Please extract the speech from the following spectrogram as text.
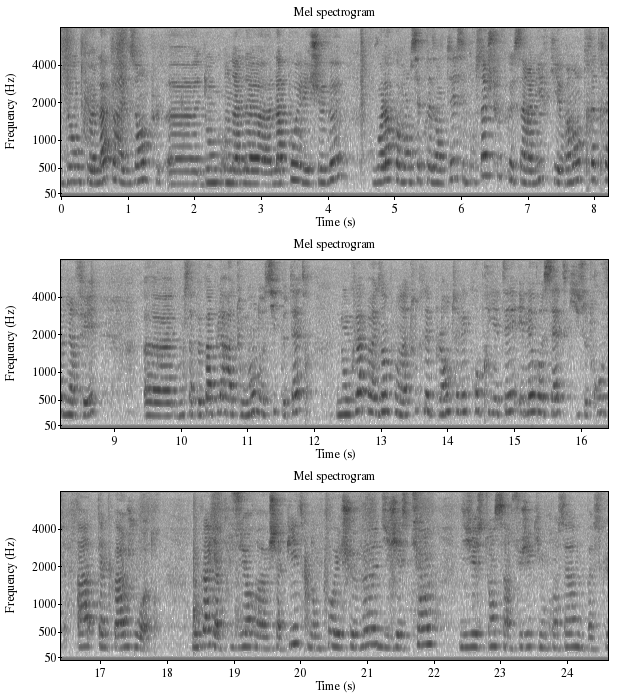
Donc euh, là, par exemple, euh, donc on a la, peau et les cheveux. Voilà comment c'est présenté. C'est pour ça que je trouve que c'est un livre qui est vraiment très très bien fait. Euh, bon, ça peut pas plaire à tout le monde aussi peut-être. Donc là, par exemple, on a toutes les plantes, les propriétés et les recettes qui se trouvent à telle page ou autre. Donc là, il y a plusieurs chapitres, donc peau et cheveux, digestion. Digestion, c'est un sujet qui me concerne parce que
